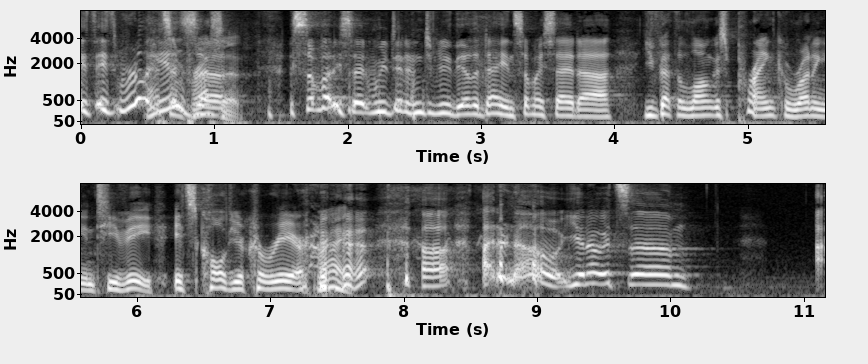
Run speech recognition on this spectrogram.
it. It, it really That's is uh, impressive. somebody said we did an interview the other day, and somebody said uh, you've got the longest prank running in TV. It's called your career. Right. uh, I don't know. You know, it's. Um, I,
